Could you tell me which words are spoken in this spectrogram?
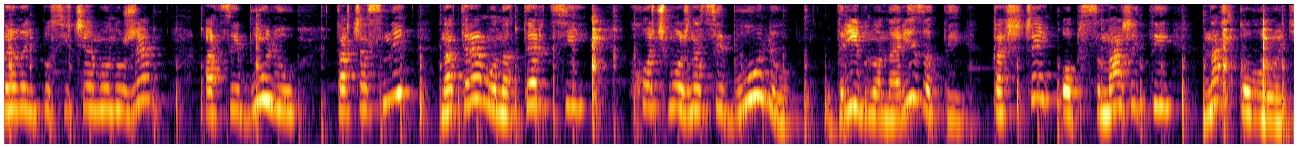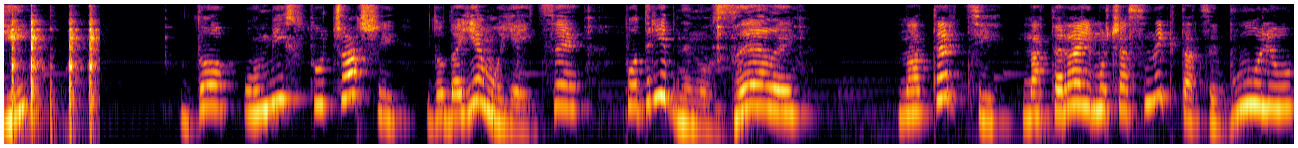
Зелень посічемо ножем, а цибулю та часник натремо на терці. Хоч можна цибулю дрібно нарізати та ще й обсмажити на сковороді. До вмісту чаші додаємо яйце, подрібнену зелень. На терці натираємо часник та цибулю,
